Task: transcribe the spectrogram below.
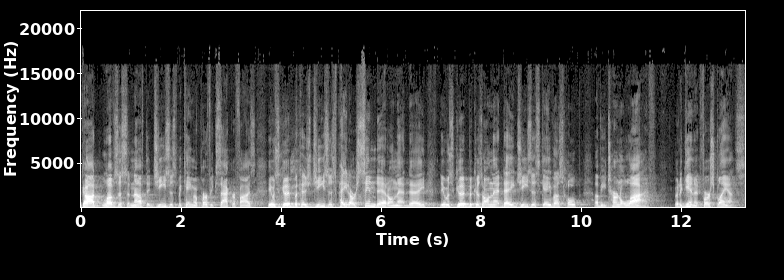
God loves us enough that Jesus became a perfect sacrifice. It was good because Jesus paid our sin debt on that day. It was good because on that day Jesus gave us hope of eternal life. But again, at first glance,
